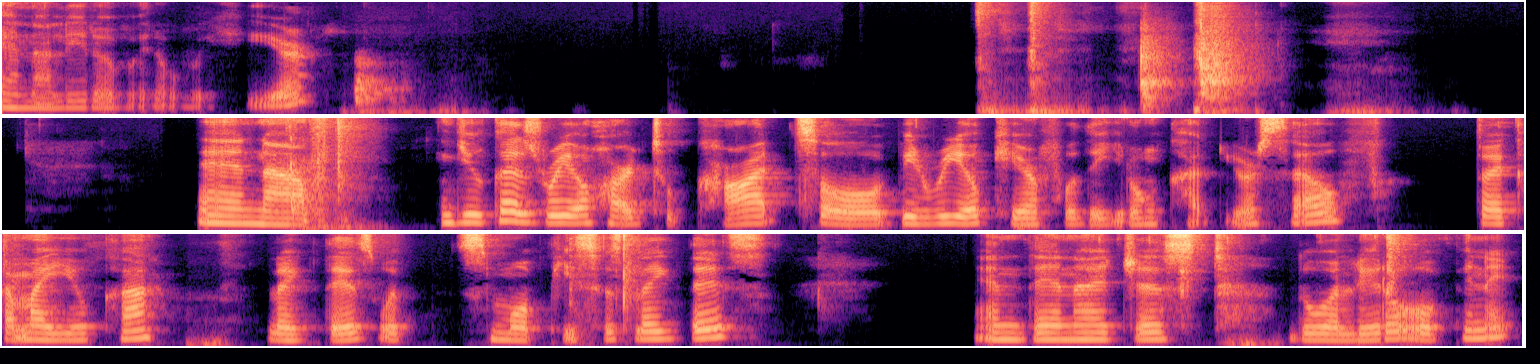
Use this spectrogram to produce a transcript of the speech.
and a little bit over here. And yuca is real hard to cut, so be real careful that you don't cut yourself. So I cut my yuca like this with small pieces like this. And then I just do a little open it.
